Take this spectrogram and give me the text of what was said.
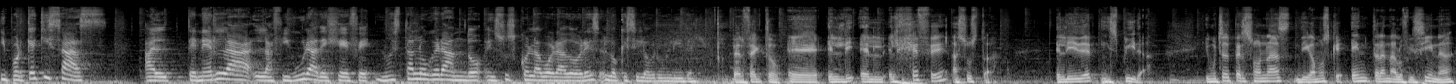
y por qué quizás al tener la, figura de jefe, no está logrando en sus colaboradores lo que sí logra un líder. Perfecto. Eh, el, jefe asusta, el líder inspira. Y muchas personas, digamos que entran a la oficina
